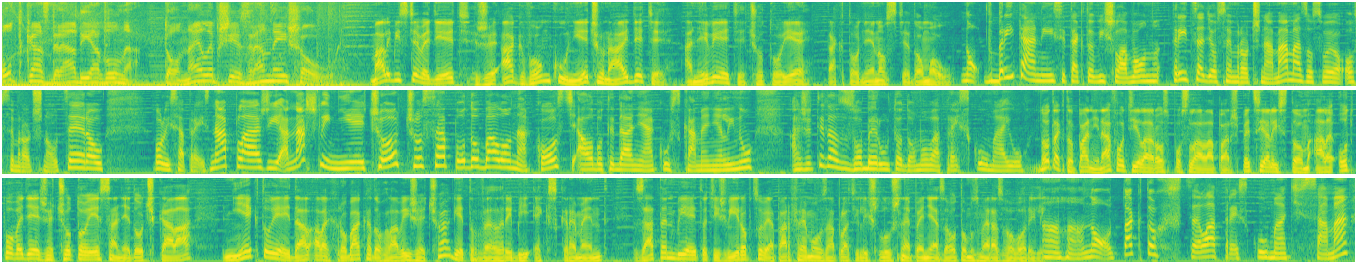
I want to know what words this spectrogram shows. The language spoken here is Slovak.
Podcast Rádia Vlna. To najlepšie z rannej show. Mali by ste vedieť, že ak vonku niečo nájdete a neviete, čo to je, tak to nenoste domov. No, v Británii si takto vyšla von 38-ročná mama so svojou 8-ročnou dcérou. Boli sa prejsť na pláži a našli niečo, čo sa podobalo na kosť alebo teda nejakú skamenelinu a že teda zoberú to domov a preskúmajú. No tak to pani nafotila, rozposlala pár špecialistom, ale odpovede, že čo to je, sa nedočkala. Niekto jej dal ale chrobáka do hlavy, že čo ak je to veľrybý exkrement. Za ten by jej totiž výrobcovia parfémov zaplatili slušné peniaze, o tom sme raz hovorili. Aha, no takto chcela preskúmať sama.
